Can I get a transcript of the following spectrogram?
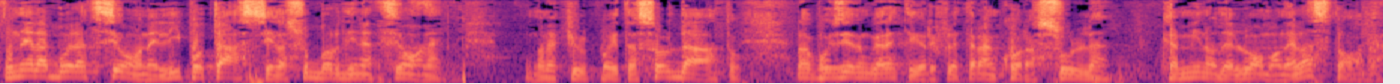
un'elaborazione, l'ipotassi, la subordinazione non è più il poeta soldato. La poesia di Ungaretti rifletterà ancora sul cammino dell'uomo nella storia.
